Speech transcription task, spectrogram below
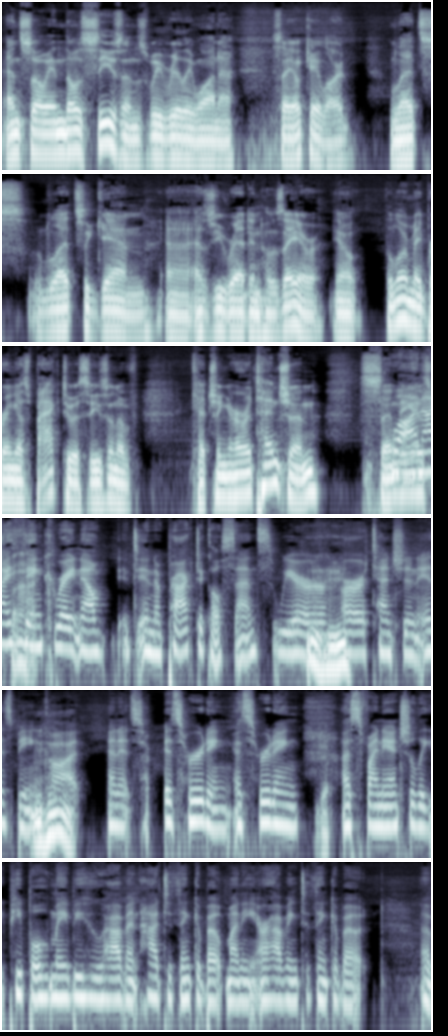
And so in those seasons, we really want to say, okay, Lord, let's let's again, uh, as you read in Hosea, you know, the Lord may bring us back to a season of catching our attention. Sending Well, and I back. think right now, in a practical sense, we're Mm-hmm. our attention is being caught, and it's it's hurting. It's hurting Yeah. us financially. People who maybe who haven't had to think about money are having to think about, uh,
